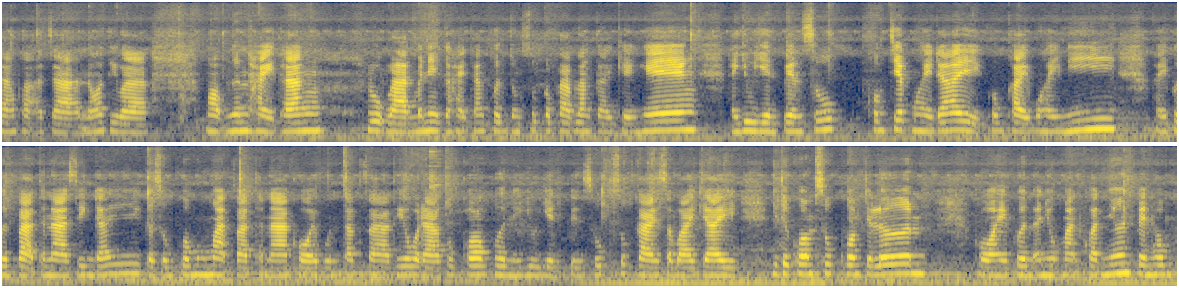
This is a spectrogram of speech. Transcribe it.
ทางพระอาจารย์เนาะที่ว่ามอบเงินให้ทางลูกหลานมาเนี่ยก็ให้ทางเพิ่นจงสุขภาพร่างกายแข็งแรงให้อยู่เย็นเป็นสุข ความเจ็บบ่ให้ได้ ความไข้บ่ให้มี ให้เพิ่นปรารถนาสิ่งใดก็สมความมุ่งมั่นปรารถนาขอให้บุญรักษาเทวดาคุ้มครองเพิ่นให้อยู่เย็นเป็นสุขสุขกายสบายใจ มีแต่ความสุขความเจริญ ขอให้เพิ่นอายุมั่นขวัญยืนเป็นโฮมโพ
